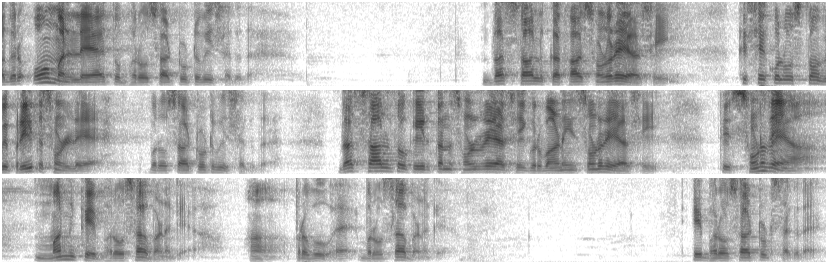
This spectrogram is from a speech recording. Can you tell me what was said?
ਅਗਰ ਉਹ ਮੰਨ ਲਿਆ ਤਾਂ ਭਰੋਸਾ ਟੁੱਟ ਵੀ ਸਕਦਾ ਹੈ। 10 ਸਾਲ ਕਥਾ ਸੁਣ ਰਿਹਾ ਸੀ, ਕਿਸੇ ਕੋਲ ਉਸ ਤੋਂ ਵਿਪਰੀਤ ਸੁਣ ਲਿਆ ਭਰੋਸਾ ਟੁੱਟ ਵੀ ਸਕਦਾ ਹੈ। 10 ਸਾਲ ਤੋਂ ਕੀਰਤਨ ਸੁਣ ਰਿਹਾ ਸੀ, ਗੁਰਬਾਣੀ ਸੁਣ ਰਿਹਾ ਸੀ, ਤੇ ਸੁਣਦਿਆਂ ਮਨ ਕੇ ਭਰੋਸਾ ਬਣ ਗਿਆ। ਹਾਂ, ਪ੍ਰਭੂ ਹੈ, ਭਰੋਸਾ ਬਣ ਗਿਆ। ਇਹ ਭਰੋਸਾ ਟੁੱਟ ਸਕਦਾ ਹੈ।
